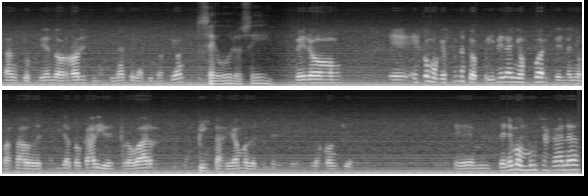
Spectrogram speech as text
están sufriendo horrores, imagínate la situación. Seguro, sí. Pero eh, es como que fue nuestro primer año fuerte el año pasado de salir a tocar y de probar las pistas, digamos, de, de- de- de los conciertos. Eh, tenemos muchas ganas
